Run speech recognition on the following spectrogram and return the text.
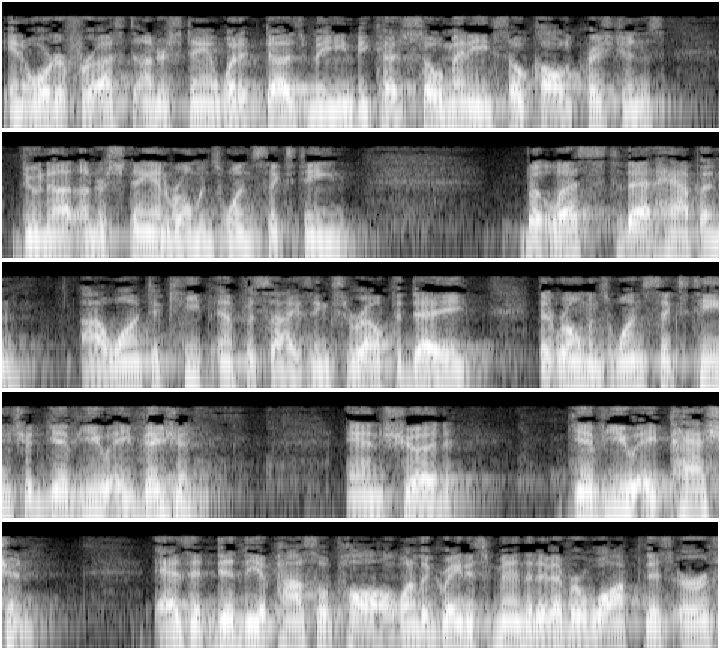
in order for us to understand what it does mean because so many so-called Christians do not understand Romans 1:16. But lest that happen, I want to keep emphasizing throughout the day that Romans 1:16 should give you a vision and should give you a passion as it did the apostle Paul, one of the greatest men that have ever walked this earth.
